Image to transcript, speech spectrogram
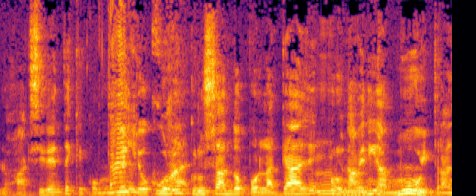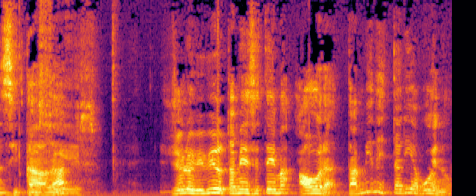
los accidentes que comúnmente Tal ocurren cual. cruzando por la calle, por una avenida muy transitada. Así es. Yo lo he vivido también ese tema. Ahora, también estaría bueno,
